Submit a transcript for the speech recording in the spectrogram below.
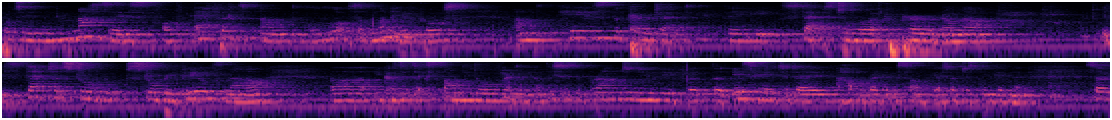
put in masses of effort and lots of money, of course. And here's the project, the Steps to Work programme. Now, it's Steps at Strawberry, Strawberry Fields now, uh, because it's expanded already. And this is the brand new leaflet that is here today. I haven't read it myself yet, I've just been given it. So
